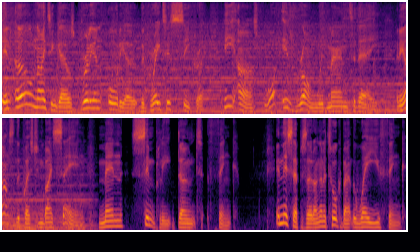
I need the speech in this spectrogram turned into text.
In Earl Nightingale's brilliant audio, The Greatest Secret, he asked, What is wrong with man today? And he answered the question by saying, Men simply don't think. In this episode, I'm going to talk about the way you think,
